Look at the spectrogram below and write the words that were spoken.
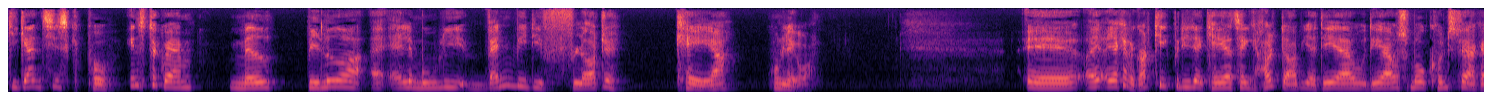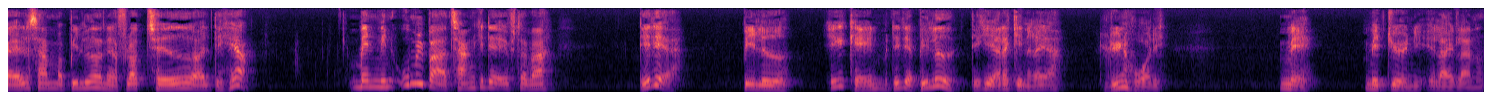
gigantisk på Instagram med billeder af alle mulige vanvittigt flotte kager, hun laver. Øh, og jeg, jeg kan da godt kigge på de der kager og tænke, hold da op, ja, det er, jo, det er jo små kunstværker alle sammen, og billederne er flot taget og alt det her. Men min umiddelbare tanke derefter var, det der billede, ikke kagen, men det der billede, det kan jeg da generere lynhurtigt med Midjourney eller et eller andet.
